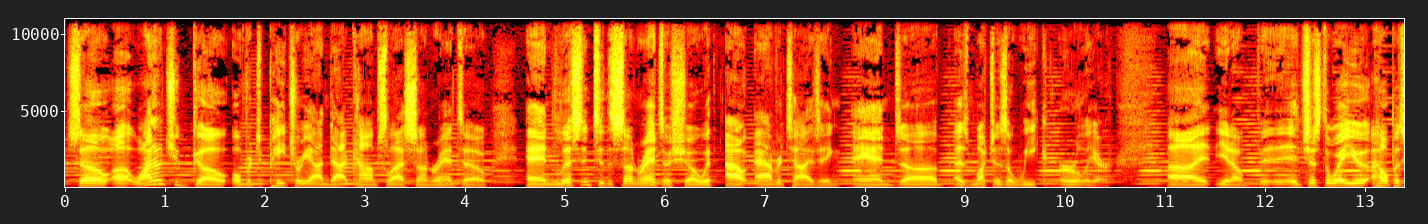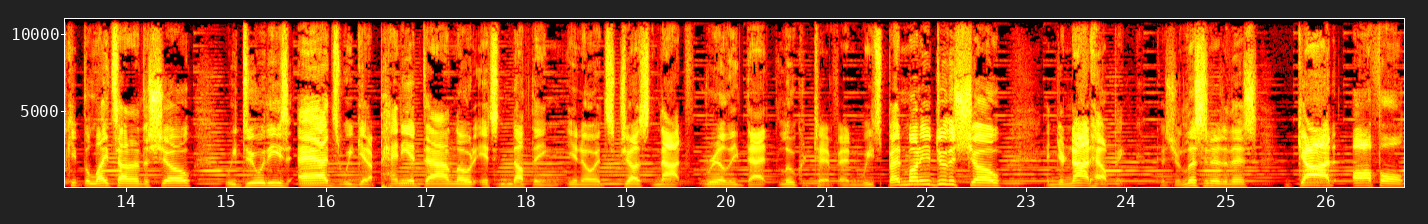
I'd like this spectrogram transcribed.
so uh, why don't you go over to patreon.com slash sonranto and listen to the Son Ranto show without advertising and uh, as much as a week earlier. Uh, you know, it's just the way you help us keep the lights on of the show. We do these ads, we get a penny a download. It's nothing, you know, it's just not really that lucrative. And we spend money to do the show, and you're not helping because you're listening to this god awful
